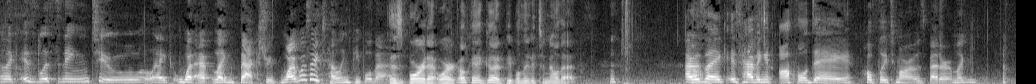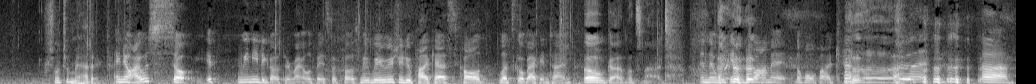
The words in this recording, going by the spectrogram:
Like, is listening to like whatever, like Backstreet. Why was I telling people that? is bored at work. Okay, good. People needed to know that. I was Um, like, is having an awful day. Hopefully tomorrow is better. I'm like, We're so dramatic. I know. I was so. If we need to go through my old Facebook post, maybe, maybe we should do a podcast called "Let's Go Back in Time," Oh God, let's not. and then we can vomit the whole podcast. um,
